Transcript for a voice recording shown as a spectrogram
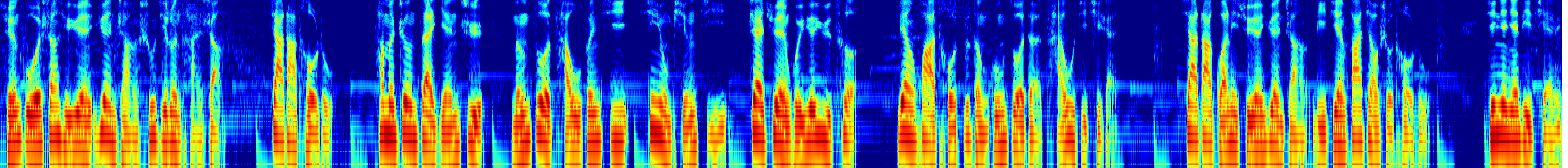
全国商学院院长书记论坛上，厦大透露。他们正在研制能做财务分析、信用评级、债券违约预测、量化投资等工作的财务机器人。厦大管理学院院长李建发教授透露，今年年底前，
